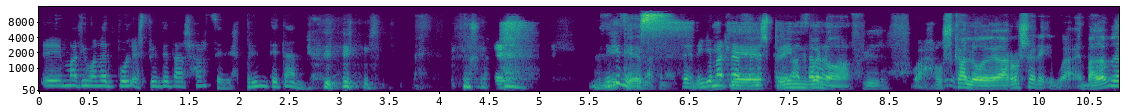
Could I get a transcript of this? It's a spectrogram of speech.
eh, Matthew Van Der Poel esprintetan sartzen, esprintetan. Nik ez, nik imaginatzen ez. Sprint, bueno, euskalo, arrosare, badaude,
